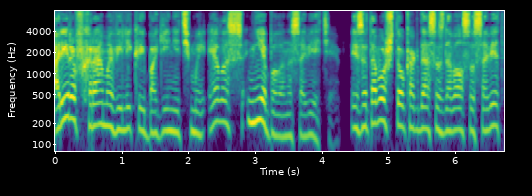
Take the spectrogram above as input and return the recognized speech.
Ариров храма великой богини тьмы Элос не было на совете, из-за того, что, когда создавался совет,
